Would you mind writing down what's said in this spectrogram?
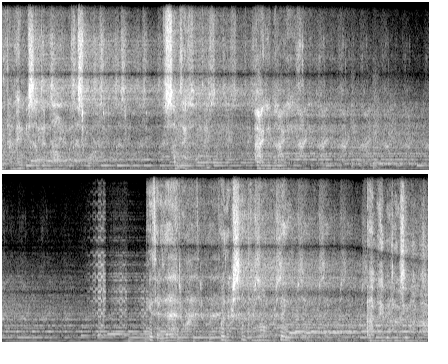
Think there may be something wrong with this world. Something hiding underneath. Either that or, or there's something wrong with me. I may be losing my mind.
